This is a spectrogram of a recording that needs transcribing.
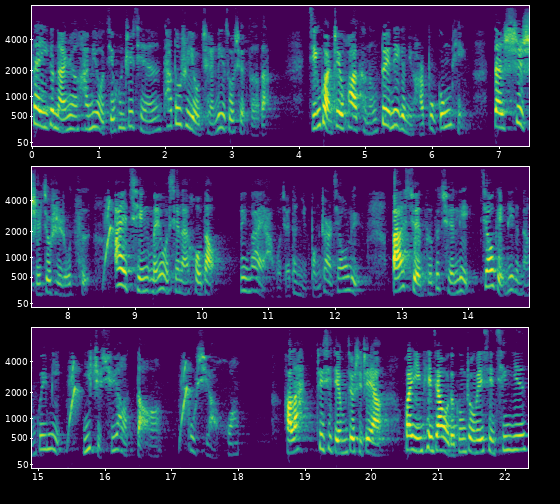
在一个男人还没有结婚之前，他都是有权利做选择的。尽管这话可能对那个女孩不公平，但事实就是如此。爱情没有先来后到。另外啊，我觉得你甭这儿焦虑，把选择的权利交给那个男闺蜜，你只需要等，不需要慌。好了，这期节目就是这样。欢迎添加我的公众微信“清音”，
